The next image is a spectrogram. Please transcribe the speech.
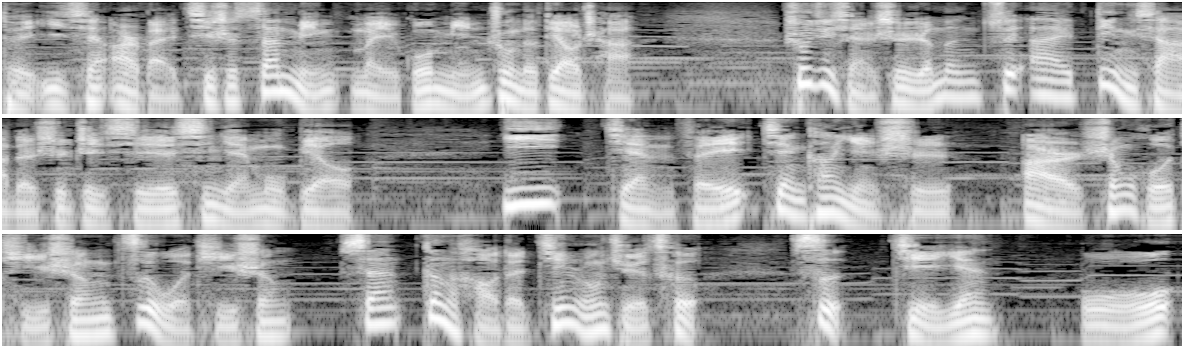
对一千二百七十三名美国民众的调查。数据显示，人们最爱定下的是这些新年目标：一、减肥、健康饮食；二、生活提升、自我提升；三、更好的金融决策；四、戒烟；五、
